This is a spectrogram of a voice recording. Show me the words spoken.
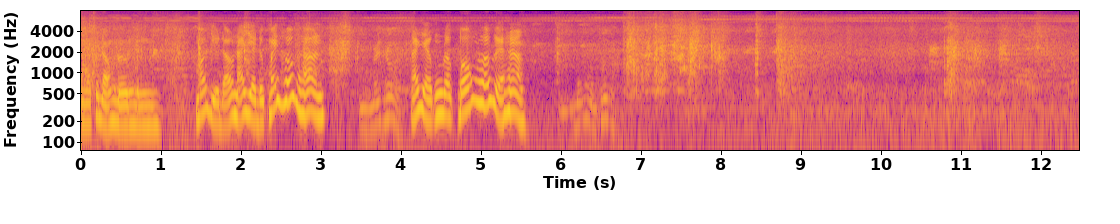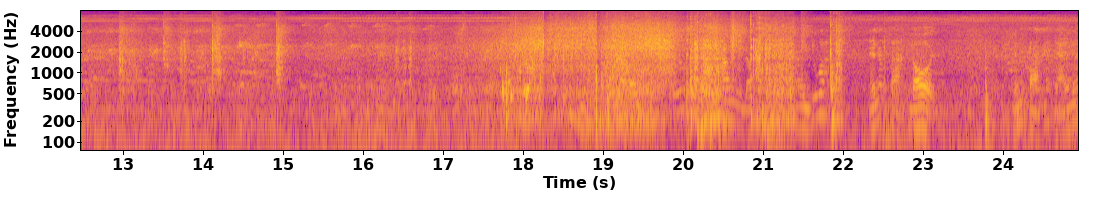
đây là cái đoạn đường mình mới vừa đổ nãy giờ được mấy thước rồi hả anh? Ừ, mấy thước rồi. Nãy giờ cũng được bốn thước rồi ha. Bốn năm thước rồi không thì động này chú á để nó tạt rồi để nó tạt nó chạy nước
